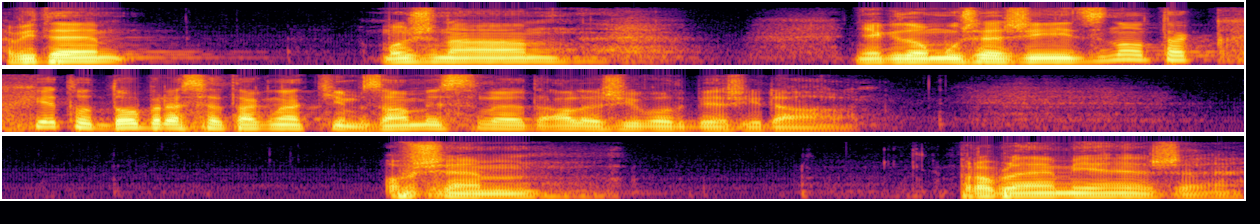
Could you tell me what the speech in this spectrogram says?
A víte, možná Někdo může říct, no tak je to dobré se tak nad tím zamyslet, ale život běží dál. Ovšem, problém je, že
